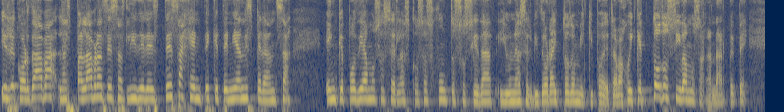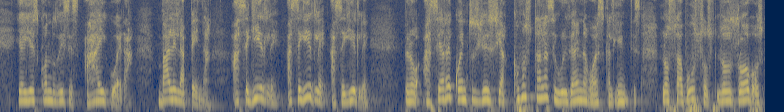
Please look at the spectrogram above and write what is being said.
y recordaba las palabras de esas líderes, de esa gente que tenían esperanza en que podíamos hacer las cosas juntos, sociedad y una servidora y todo mi equipo de trabajo, y que todos íbamos a ganar, Pepe. Y ahí es cuando dices, ay, güera, vale la pena, a seguirle, a seguirle, a seguirle. pero hacía recuentos y yo decía, ¿cómo está la seguridad en Aguascalientes? Los abusos, los robos,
